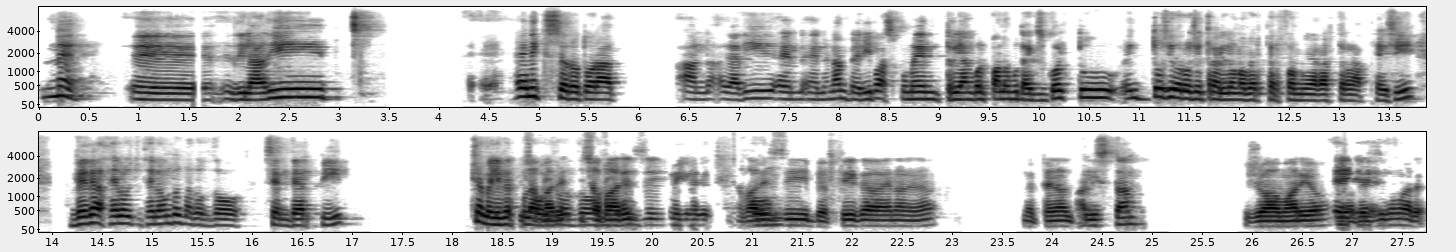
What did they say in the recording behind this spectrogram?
Ναι, ε, δηλαδή δεν ήξερα τώρα αν, δηλαδή εν, εν έναν περίπου ας πούμε τρία γκολ πάνω από τα έξι γκολ του είναι τόσο ωραίο και τρελό overperform για καρτερό να πέσει βέβαια θέλω, θέλω όντως να το δω σε ντέρπι και με Liverpool αγωγή το δω με Ισοφαρίζει με United. ισοφαρίζει η Μπεφίκα έναν ένα με πέναλτι. Μάλιστα. Ζωά Μάριο, Ε, να παίζει ακόμα ρε.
